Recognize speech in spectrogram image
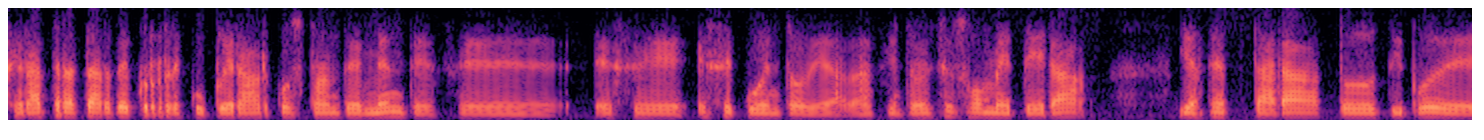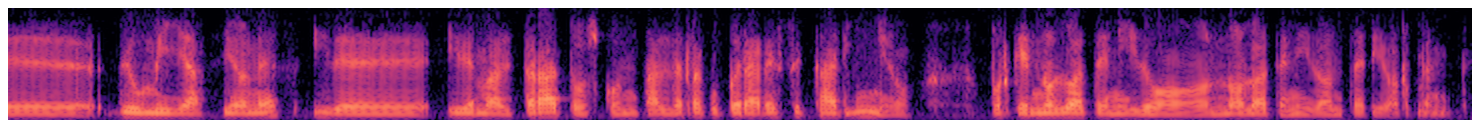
será tratar de recuperar constantemente ese, ese, ese cuento de hadas. Entonces se someterá y aceptará todo tipo de, humillaciones y de, y de maltratos con tal de recuperar ese cariño porque no lo ha tenido no lo ha tenido anteriormente.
